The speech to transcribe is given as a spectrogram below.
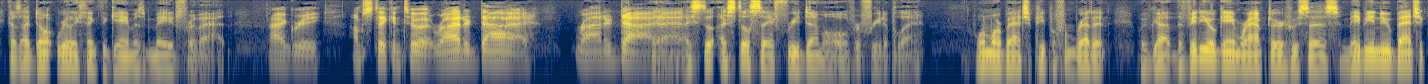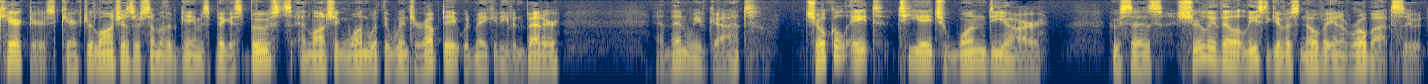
Because I don't really think the game is made for that. I agree. I'm sticking to it. Ride or die. Ride or die. Yeah. I still I still say free demo over free to play. One more batch of people from Reddit. We've got the video game Raptor who says maybe a new batch of characters. Character launches are some of the game's biggest boosts, and launching one with the winter update would make it even better. And then we've got Chokel8TH1DR who says, Surely they'll at least give us Nova in a robot suit.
